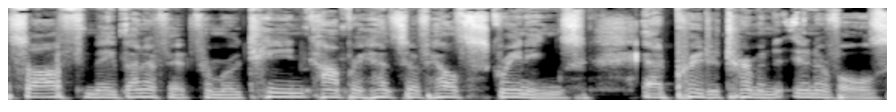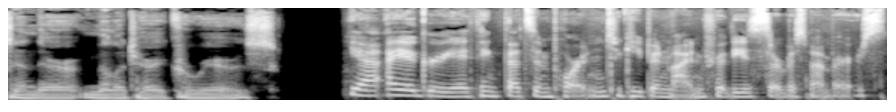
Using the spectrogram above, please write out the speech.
SOF may benefit from routine comprehensive health screenings at predetermined intervals in their military careers. Yeah, I agree. I think that's important to keep in mind for these service members.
